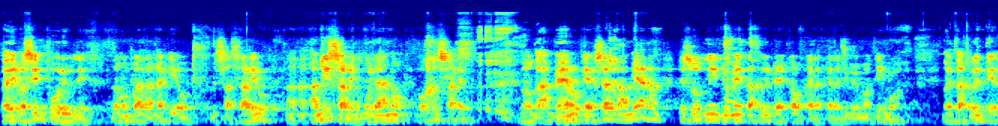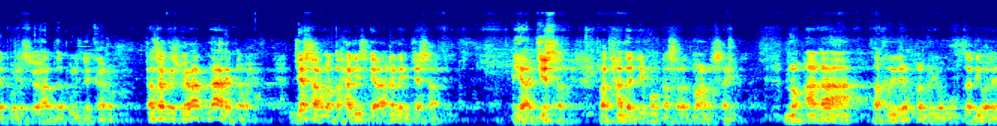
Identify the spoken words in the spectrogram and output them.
ترې به سیند پورې وځې زموږ په علاقه کې یو سړی و امیر سړی و مولا نه خو ښه سړی و نو دا بیرو کې اکثر رامیان هم چې څوک نه جمعې تقریر به یې کو کله کله جمعې ماتي مو نو تقریر کې د پولیس سویرات د پولیس ذکر و اصل کې سویرات لارې ته وایي جسر ورته حدیث کې راغلی جسر یا جسر فتحه د جیمو کسره دواړه صحیح نو هغه تقریر یې وکړ نو یو مقتدي وله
